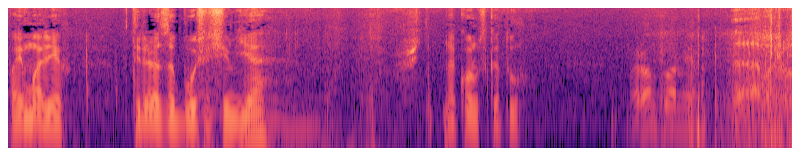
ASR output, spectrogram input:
поймали в три раза больше, чем я на корм скоту. Ворон кормим? Да, ворон.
